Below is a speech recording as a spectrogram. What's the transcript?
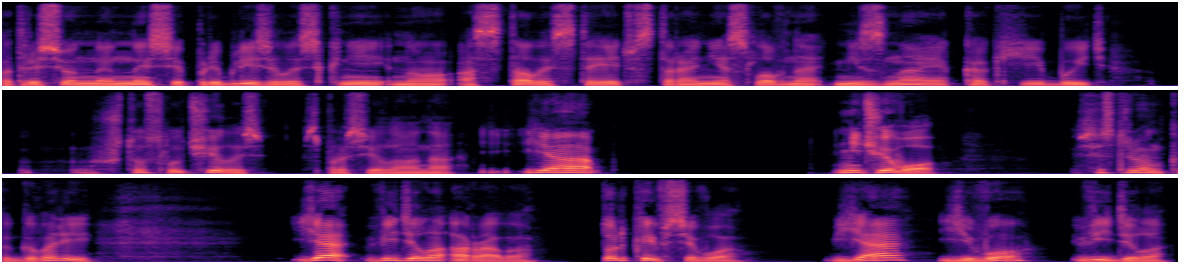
Потрясённая Несси приблизилась к ней, но осталась стоять в стороне, словно не зная, как ей быть. «Что случилось?» — спросила она. «Я...» «Ничего». «Сестренка, говори». «Я видела Арава. Только и всего. Я его видела».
